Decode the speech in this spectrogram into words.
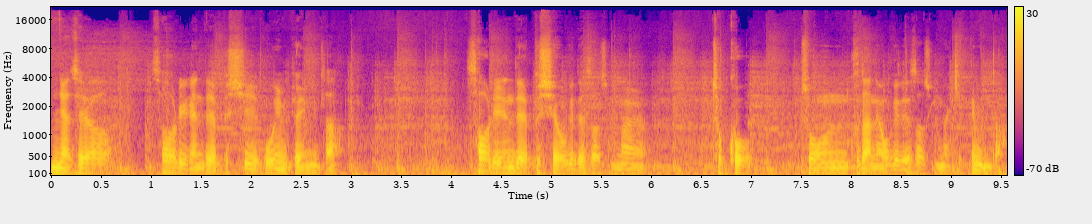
안녕하세요. 서울 이랜드 FC 오인표입니다. 서울 이랜드 FC에 오게 돼서 정말 좋고 좋은 구단에 오게 돼서 정말 기쁩니다.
